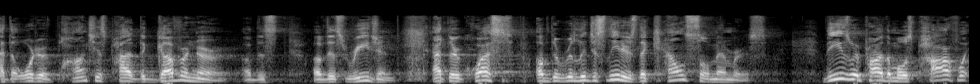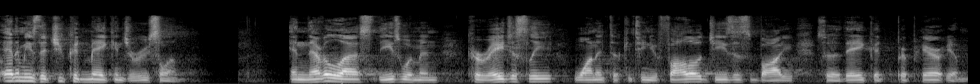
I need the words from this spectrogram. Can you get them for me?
at the order of Pontius Pilate, the governor of this, of this region, at the request of the religious leaders, the council members. These were probably the most powerful enemies that you could make in Jerusalem. And nevertheless, these women courageously wanted to continue to follow Jesus' body so that they could prepare him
